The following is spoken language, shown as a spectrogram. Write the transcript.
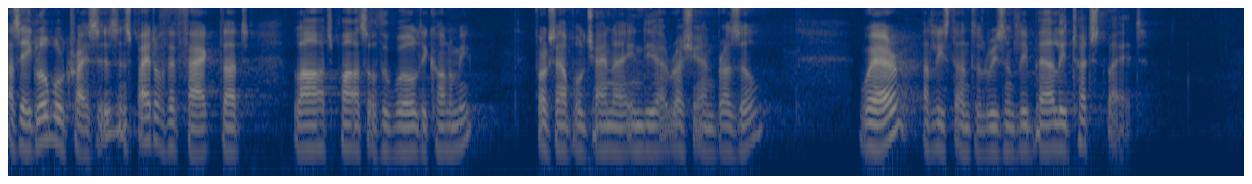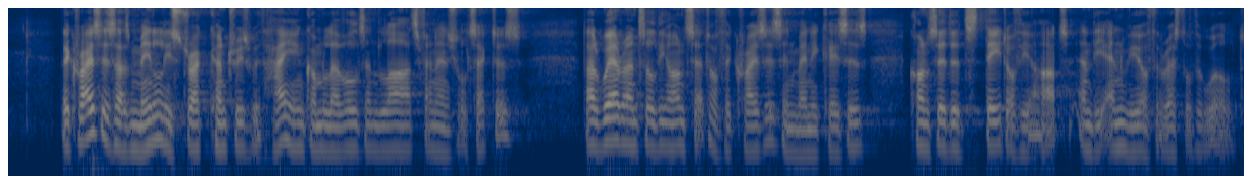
as a global crisis in spite of the fact that large parts of the world economy for example, China, India, Russia, and Brazil, were, at least until recently, barely touched by it. The crisis has mainly struck countries with high income levels and large financial sectors that were, until the onset of the crisis, in many cases, considered state of the art and the envy of the rest of the world.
